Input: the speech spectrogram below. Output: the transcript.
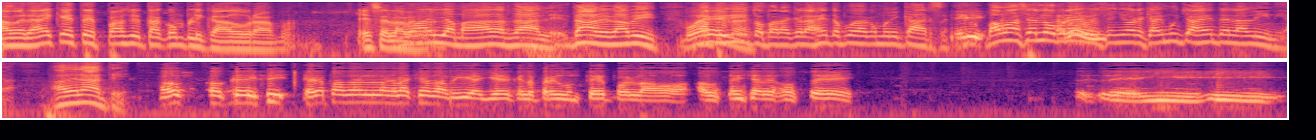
la verdad es que este espacio está complicado, Brahma. Esa es la no verdad. hay llamadas, dale, dale David, Buenas. rapidito para que la gente pueda comunicarse. Vamos a hacerlo breve, señores, que hay mucha gente en la línea. Adelante. O- Ok, sí, era para darle las gracias a David ayer que le pregunté por la ausencia de José eh, y, y,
